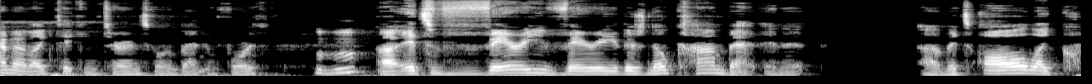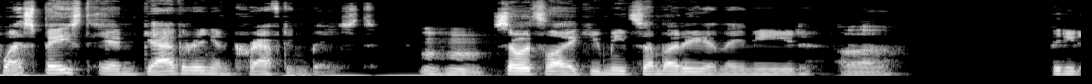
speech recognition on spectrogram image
kind of like taking turns going back and forth. mm-hmm. Uh, it's very very. There's no combat in it. Um, it's all like quest based and gathering and crafting based. Mm-hmm. So it's like you meet somebody and they need uh, they need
